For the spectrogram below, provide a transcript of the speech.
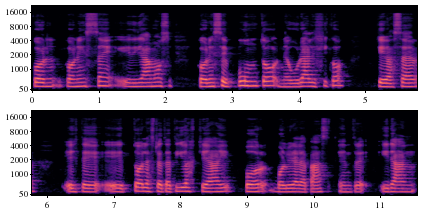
con, ese, eh, digamos, con ese punto neurálgico que va a ser este, eh, todas las tratativas que hay por volver a la paz entre Irán,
